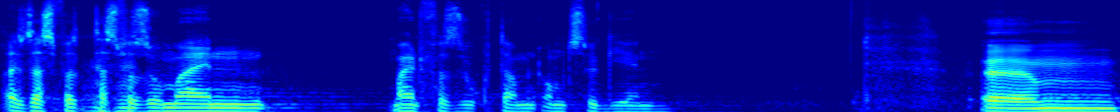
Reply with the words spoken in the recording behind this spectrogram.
also das war, das war mhm. so mein, mein Versuch, damit umzugehen. Ähm,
